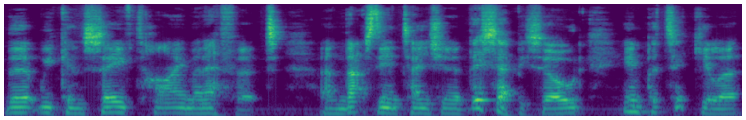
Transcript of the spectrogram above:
that we can save time and effort and that's the intention of this episode in particular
